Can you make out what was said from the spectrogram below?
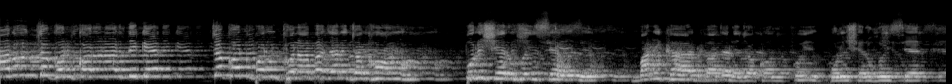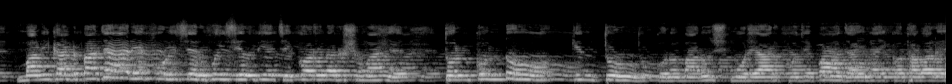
মানুষ যখন করোনার দিকে, যখন বন খোলা বাজারে যখন পুলিশের হয়েছে মানিকাট বাজারে যখন পুলিশের হয়েছে মানিকাট বাজারে পুলিশের হুইসেল দিয়েছে করোনার সময়, তলকুণ্ড কিন্তু কোন মানুষ মরে আর খুঁজে পাওয়া যায় নাই, কথা বলে।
